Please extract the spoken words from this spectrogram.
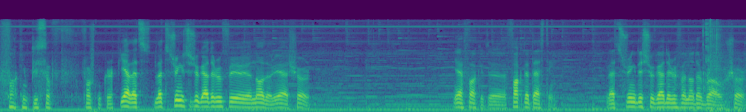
fucking piece of fucking crap. Yeah, let's let's string it together with uh, another. Yeah, sure. Yeah, fuck it. Uh, fuck the testing. Let's string this together with another brawl. Sure.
